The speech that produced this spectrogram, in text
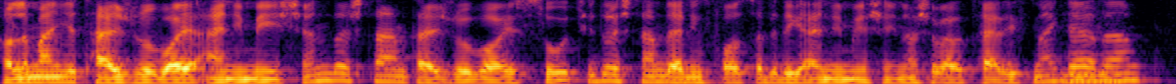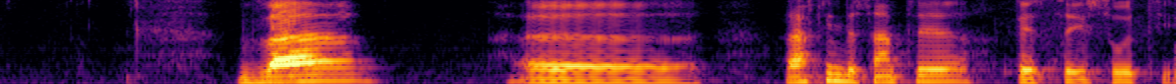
حالا من یه تجربه های انیمیشن داشتم تجربه های صوتی داشتم در این فاصله دیگه انیمیشن ایناشو برای تعریف نکردم. و رفتیم به سمت قصه صوتی.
